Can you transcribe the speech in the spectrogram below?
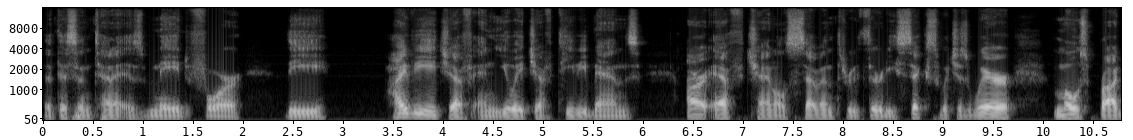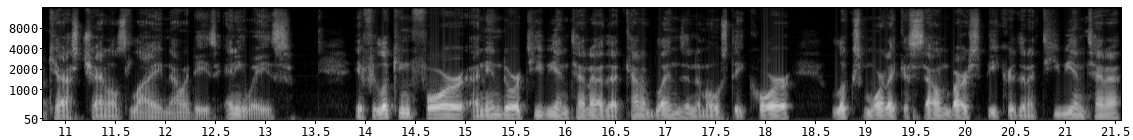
that this antenna is made for the high VHF and UHF TV bands, RF channels 7 through 36, which is where most broadcast channels lie nowadays, anyways. If you're looking for an indoor TV antenna that kind of blends into most decor, looks more like a soundbar speaker than a TV antenna,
